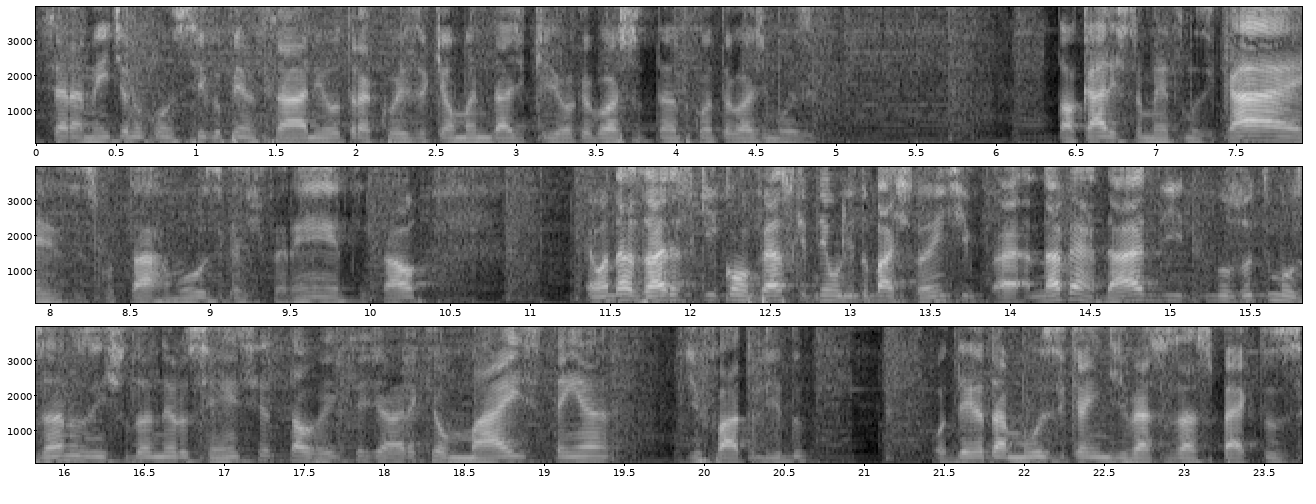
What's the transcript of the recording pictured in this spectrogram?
Sinceramente, eu não consigo pensar em outra coisa que a humanidade criou que eu gosto tanto quanto eu gosto de música. Tocar instrumentos musicais, escutar músicas diferentes e tal. É uma das áreas que confesso que tenho lido bastante. É, na verdade, nos últimos anos, estudando neurociência, talvez seja a área que eu mais tenha de fato lido. Poder da música em diversos aspectos.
